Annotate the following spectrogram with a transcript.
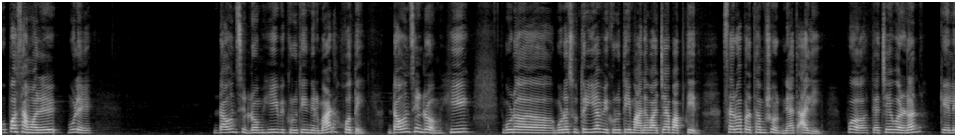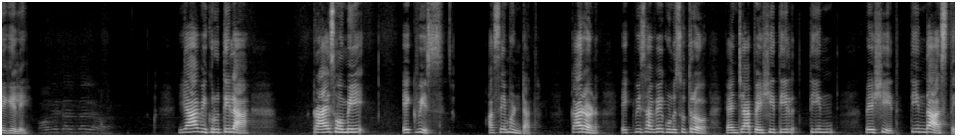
उपसामावलीमुळे डाऊन सिंड्रोम ही विकृती निर्माण होते. डाऊन सिंड्रोम ही गुण गुणसूत्रीय विकृती मानवाच्या बाबतीत सर्वप्रथम शोधण्यात आली व त्याचे वर्णन केले गेले. या विकृतीला ट्रायसोमी एकवीस असे म्हणतात. कारण एकविसावे गुणसूत्र यांच्या पेशीतील तीन पेशीत तीनदा असते.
